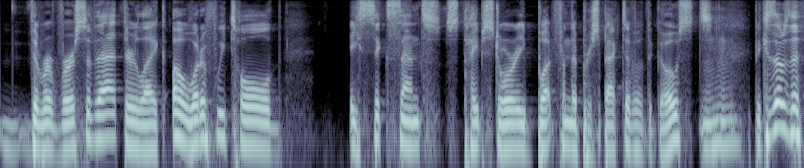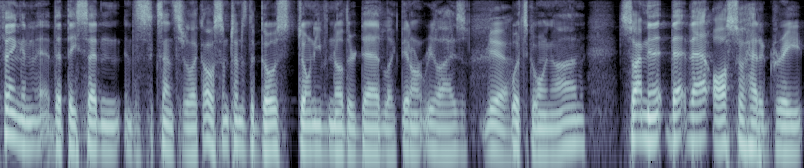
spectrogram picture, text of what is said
the reverse of that. They're like, oh, what if we told a Sixth Sense type story, but from the perspective of the ghosts. Mm-hmm. Because that was the thing in, that they said in, in the Sixth Sense. They're like, oh, sometimes the ghosts don't even know they're dead. Like they don't realize Yeah. what's going on. So I mean, that that also had a great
